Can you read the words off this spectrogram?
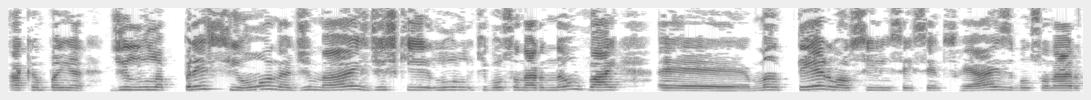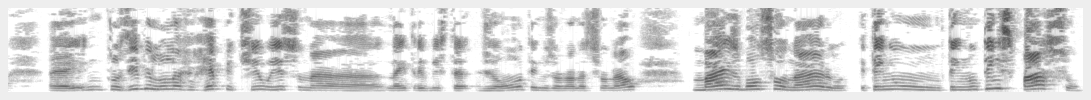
a campanha de Lula pressiona demais, diz que Lula, que Bolsonaro não vai é, manter o auxílio em 600 reais. E Bolsonaro é, inclusive, Lula repetiu isso na, na entrevista de ontem no Jornal Nacional, mas Bolsonaro tem um, tem, não tem espaço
